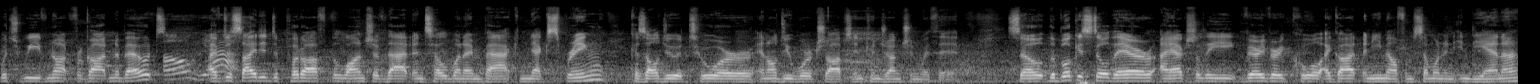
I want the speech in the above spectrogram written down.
which we've not forgotten about. Oh, yeah. I've decided to put off the launch of that until when I'm back next spring, because I'll do a tour and I'll do workshops in conjunction with it. So the book is still there. I actually very very cool. I got an email from someone in Indiana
